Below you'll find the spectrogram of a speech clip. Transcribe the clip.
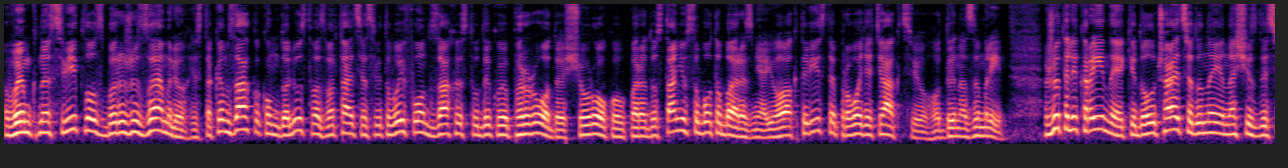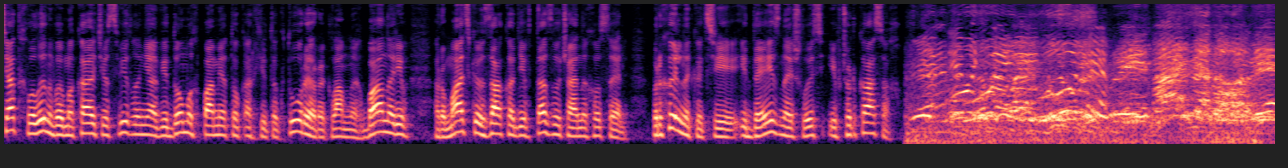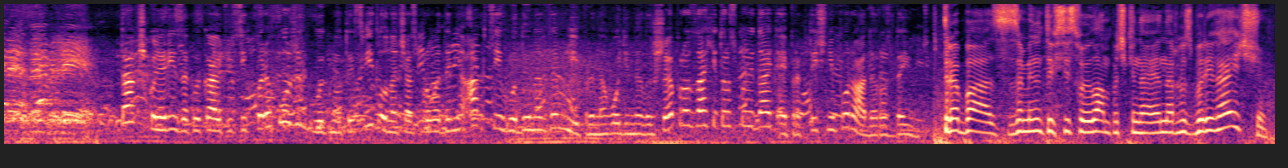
Вимкне світло, збережи землю. Із таким закликом до людства звертається Світовий фонд захисту дикої природи. Щороку, в передостанню суботу березня, його активісти проводять акцію Година землі. Жителі країни, які долучаються до неї на 60 хвилин, вимикають освітлення відомих пам'яток архітектури, рекламних банерів, громадських закладів та звичайних осель. Прихильники цієї ідеї знайшлись і в Черкасах. Так, школярі закликають усіх перехожих вимкнути світло на час проведення акції Година землі. При нагоді не лише про захід розповідають, а й практичні поради роздають. Треба замінити всі свої лампочки на енергозберігаючі,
